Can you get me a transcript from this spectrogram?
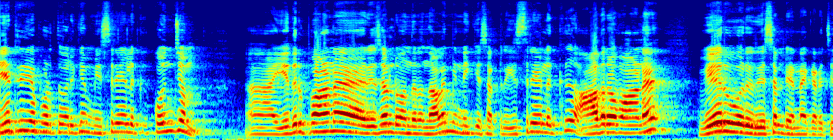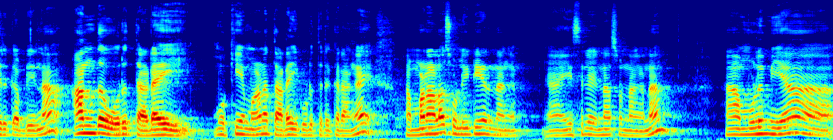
நேற்றைய பொறுத்த வரைக்கும் இஸ்ரேலுக்கு கொஞ்சம் எதிர்ப்பான ரிசல்ட் வந்திருந்தாலும் இன்றைக்கி சற்று இஸ்ரேலுக்கு ஆதரவான வேறு ஒரு ரிசல்ட் என்ன கிடச்சிருக்கு அப்படின்னா அந்த ஒரு தடை முக்கியமான தடை கொடுத்துருக்குறாங்க. ரொம்ப நாளாக சொல்லிகிட்டே இருந்தாங்க. இஸ்ரேல் என்ன சொன்னாங்கன்னா முழுமையாக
